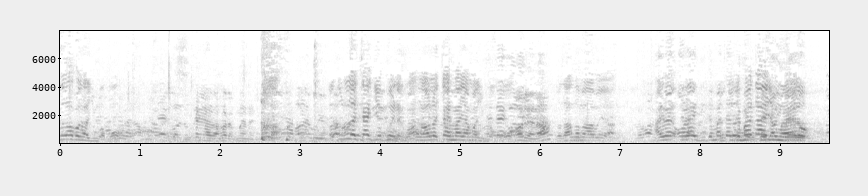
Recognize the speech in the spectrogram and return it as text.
တော့ဘက်ကယူမှာပေါ့ဟုတ်တယ်မှန်တယ်သူလည်းကြိုက်ကြဖွင့်တယ်ကွာငါလည်းကြိုက်မှရမှယူမှာဟုတ်တယ်နော်သသားသမားပဲอ่ะအဲ့ပဲ online ဒီဓမ္မတက်ဓမ္မတက်ယူမယ်လို့အဲ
